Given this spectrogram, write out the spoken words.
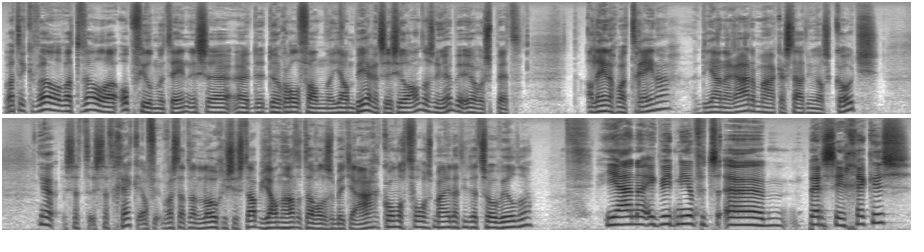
Wat ik wel, wat wel opviel meteen, is de, de rol van Jan Berends is heel anders nu hè, bij Eurospet. Alleen nog maar trainer. Diana Rademaker staat nu als coach. Ja. Is, dat, is dat gek? Of was dat een logische stap? Jan had het al wel eens een beetje aangekondigd volgens mij dat hij dat zo wilde. Ja, nou, ik weet niet of het ehm, per se gek is.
